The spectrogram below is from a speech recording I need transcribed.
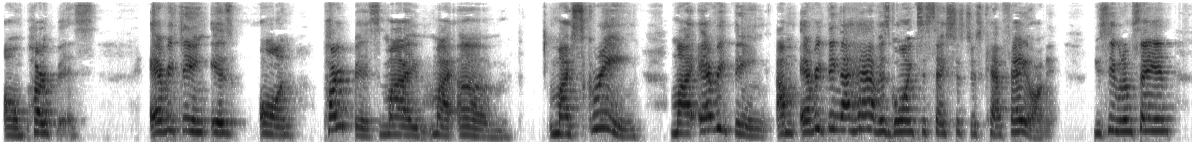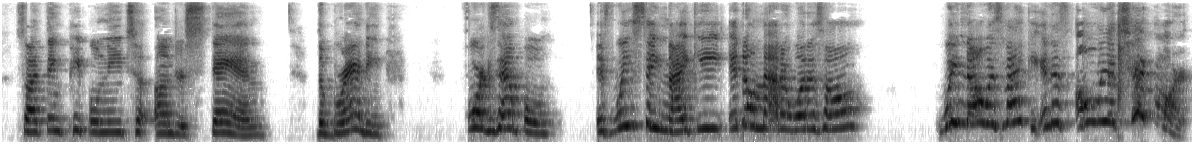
on purpose. Everything is on purpose. My my um my screen, my everything. I'm everything I have is going to say Sisters Cafe on it. You see what I'm saying? So I think people need to understand the branding. For example, if we see Nike, it don't matter what it's on. We know it's Nike and it's only a check mark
